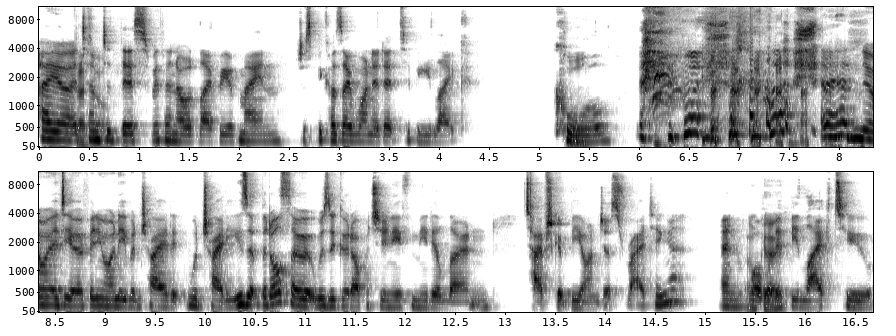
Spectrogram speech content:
I uh, attempted all. this with an old library of mine just because I wanted it to be like cool. and I had no idea if anyone even tried would try to use it, but also it was a good opportunity for me to learn TypeScript beyond just writing it. And what would it be like to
